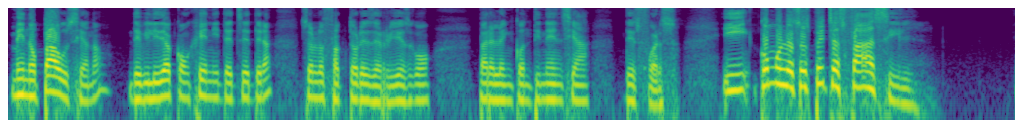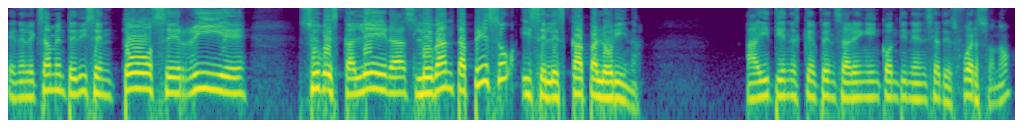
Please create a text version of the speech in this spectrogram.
menopausia, ¿no? debilidad congénita, etcétera, son los factores de riesgo para la incontinencia de esfuerzo. ¿Y cómo lo sospechas? Fácil. En el examen te dicen tose, ríe, sube escaleras, levanta peso y se le escapa la orina. Ahí tienes que pensar en incontinencia de esfuerzo, ¿no?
